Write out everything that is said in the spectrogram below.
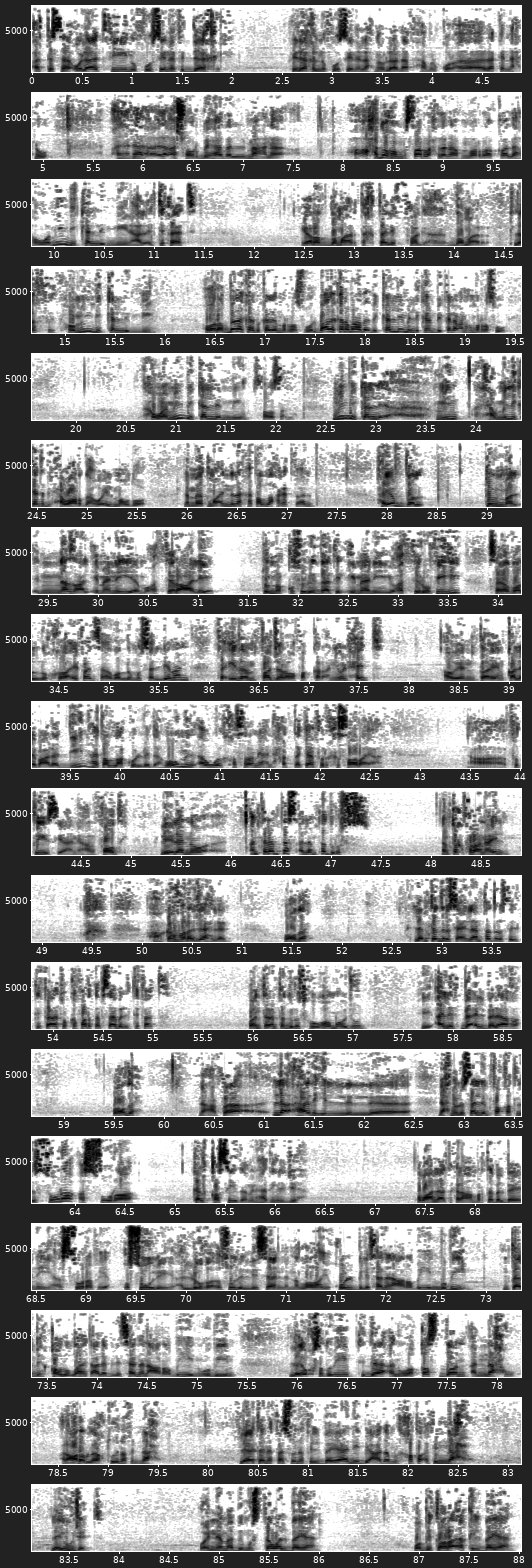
التساؤلات في نفوسنا في الداخل. في داخل نفوسنا. نحن لا نفهم القرآن. لكن نحن أنا لا, لا أشعر بهذا المعنى. أحدهم صرح لنا في مرة قال هو مين بيكلم مين على الالتفات؟ يرى الضمائر تختلف فجأة الضمائر تلفت. هو مين بيكلم مين؟ هو ربنا كان بيكلم الرسول بعد كده ربنا بقى بيكلم اللي كان بيكلم عنهم الرسول. هو مين بيكلم مين؟ صلى الله عليه وسلم. مين بيكلم مين مين اللي كاتب الحوار ده؟ هو إيه الموضوع؟ لما يطمئن لك هيطلع حاجات في قلبه. هيفضل طول ما النزعة الإيمانية مؤثرة عليه طول ما القصور الذاتي الإيماني يؤثر فيه سيظل خائفا سيظل مسلما. فإذا انفجر وفكر أن يلحد أو ينقلب على الدين هيطلع كل ده. وهو من الأول خسران يعني حتى كافر خسارة يعني. آه، فطيس يعني على الفاضي. ليه؟ لأنه أنت لم تسأل لم تدرس لم تكفر عن علم. هو كفر جهلا. واضح؟ لم تدرس يعني لم تدرس الالتفات وكفرت بسبب الالتفات. وأنت لم تدرسه وهو موجود في ألف باء البلاغة. واضح؟ نعم فلا هذه نحن نسلم فقط للصورة. الصورة كالقصيدة من هذه الجهة. طبعا لا أتكلم عن المرتبة البيانية الصورة في أصول اللغة أصول اللسان لأن الله يقول بلسان عربي مبين. انتبه قول الله تعالى بلسان عربي مبين. لا يقصد به ابتداء وقصدا النحو. العرب لا يخطئون في النحو. لا يتنافسون في البيان بعدم الخطأ في النحو. لا يوجد. وإنما بمستوى البيان وبطرائق البيان.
